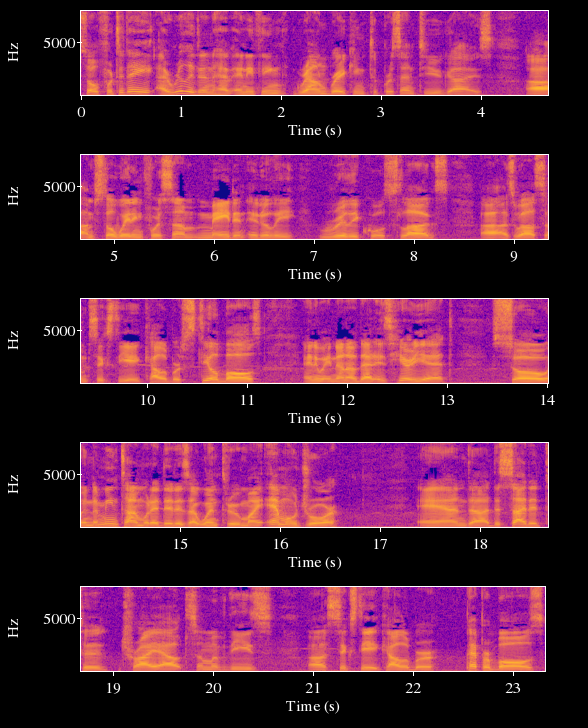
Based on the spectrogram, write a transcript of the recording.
So for today, I really didn't have anything groundbreaking to present to you guys. Uh, I'm still waiting for some made in Italy really cool slugs, uh, as well as some 68 caliber steel balls. Anyway, none of that is here yet. So in the meantime, what I did is I went through my ammo drawer and uh, decided to try out some of these uh, 68 caliber pepper balls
